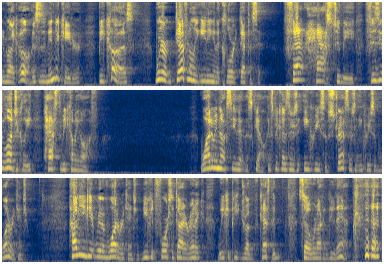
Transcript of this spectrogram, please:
and we're like, oh, this is an indicator because we're definitely eating in a caloric deficit. Fat has to be, physiologically, has to be coming off. Why do we not see that in the scale? It's because there's an increase of stress, there's an increase of water retention. How do you get rid of water retention? You could force a diuretic. We compete drug tested, so we're not going to do that.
